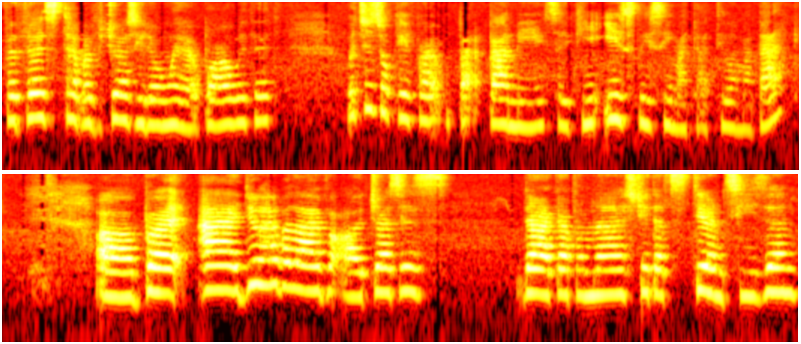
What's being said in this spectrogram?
for this type of dress you don't wear a bra with it. Which is okay for, by, by me so you can easily see my tattoo on my back. Uh, but I do have a lot of uh, dresses that I got from last year that's still in season.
